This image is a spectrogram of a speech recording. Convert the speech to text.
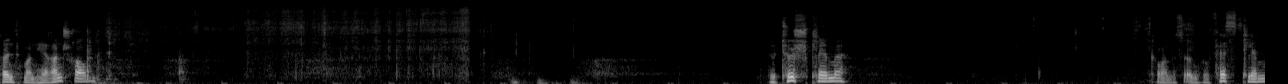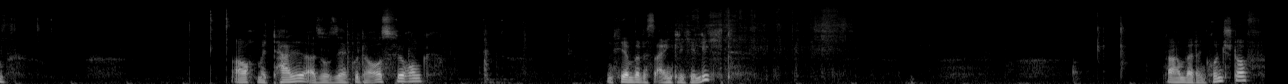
Könnte man hier ranschrauben. Eine Tischklemme. Kann man das irgendwo festklemmen. Auch Metall, also sehr gute Ausführung. Und hier haben wir das eigentliche Licht. Da haben wir den Kunststoff.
